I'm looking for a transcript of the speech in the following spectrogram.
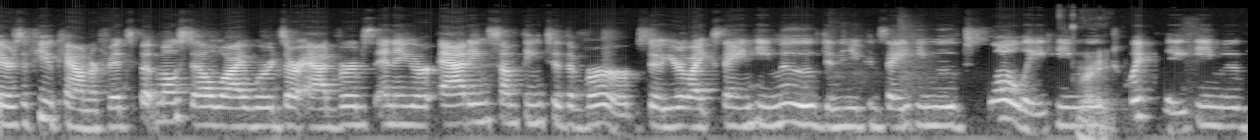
there's a few counterfeits, but most ly words are adverbs, and you're adding something to the verb. So you're like saying he moved, and then you can say he moved slowly, he moved right. quickly, he moved,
